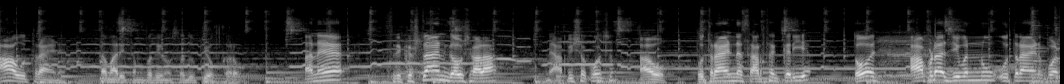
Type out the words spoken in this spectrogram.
આ ઉત્તરાયણે તમારી સંપત્તિનો સદુપયોગ કરો અને શ્રી કૃષ્ણાયન ગૌશાળા ને આપી શકો છો. આવો, ઉત્તરાયણને સાર્થક કરીએ. તો જ આપણા જીવનનું ઉત્તરાયણ પણ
